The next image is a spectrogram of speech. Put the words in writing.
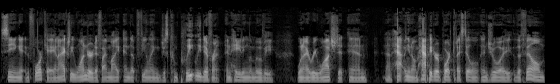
seeing it in 4K, and I actually wondered if I might end up feeling just completely different and hating the movie when I rewatched it. And uh, ha- you know, I'm happy to report that I still enjoy the film,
